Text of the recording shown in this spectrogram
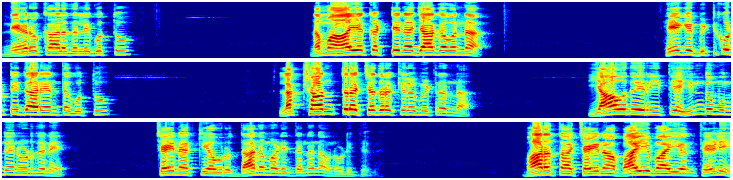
ನೆಹರು ಕಾಲದಲ್ಲಿ ಗೊತ್ತು? ನಮ್ಮ ಆಯಕಟ್ಟಿನ ಜಾಗವನ್ನು ಹೇಗೆ ಬಿಟ್ಟುಕೊಟ್ಟಿದ್ದಾರೆ ಅಂತ ಗೊತ್ತು? ಲಕ್ಷಾಂತರ ಚದರ ಕಿಲೋಮೀಟರನ್ನು ಯಾವುದೇ ರೀತಿಯ ಹಿಂದು ಮುಂದೆ ನೋಡ್ದೇನೆ ಚೈನಾಕ್ಕೆ ಅವರು ದಾನ ಮಾಡಿದ್ದನ್ನು ನಾವು ನೋಡಿದ್ದೇವೆ. ಭಾರತ, ಚೈನಾ ಬಾಯಿ ಬಾಯಿ ಅಂಥೇಳಿ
